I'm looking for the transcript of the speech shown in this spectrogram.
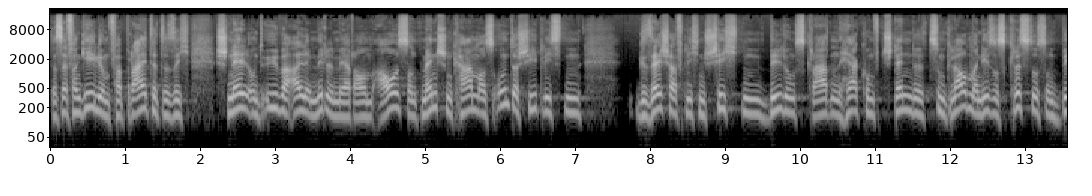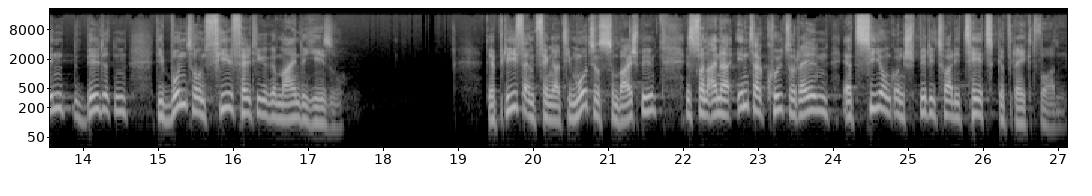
Das Evangelium verbreitete sich schnell und überall im Mittelmeerraum aus und Menschen kamen aus unterschiedlichsten gesellschaftlichen Schichten, Bildungsgraden, Herkunft, Stände zum Glauben an Jesus Christus und bildeten die bunte und vielfältige Gemeinde Jesu. Der Briefempfänger Timotheus zum Beispiel ist von einer interkulturellen Erziehung und Spiritualität geprägt worden.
